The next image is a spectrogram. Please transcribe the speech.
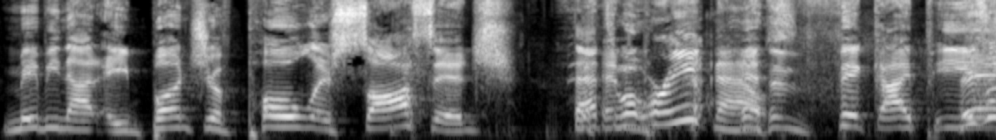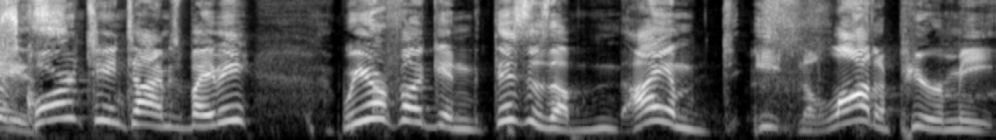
maybe not a bunch of Polish sausage. That's what we're eating now. thick IPAs. This is quarantine times, baby. We are fucking. This is a. I am eating a lot of pure meat,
